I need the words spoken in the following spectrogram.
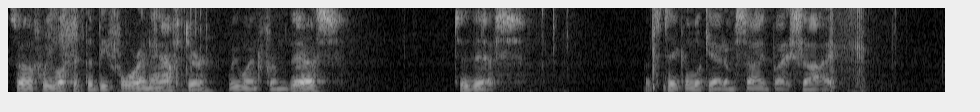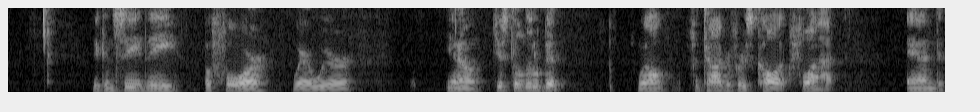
So if we look at the before and after, we went from this to this. Let's take a look at them side by side. You can see the before where we're, you know, just a little bit, well, photographers call it flat, and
